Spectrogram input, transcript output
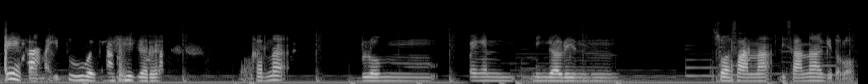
tapi ya karena itu balik lagi karena karena belum pengen ninggalin suasana di sana gitu loh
